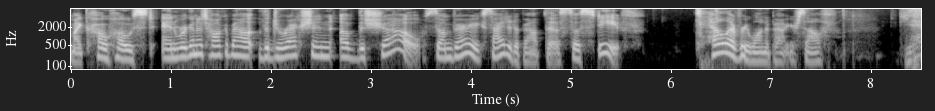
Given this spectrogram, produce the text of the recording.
my co host, and we're going to talk about the direction of the show. So, I'm very excited about this. So, Steve, tell everyone about yourself. Yeah.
